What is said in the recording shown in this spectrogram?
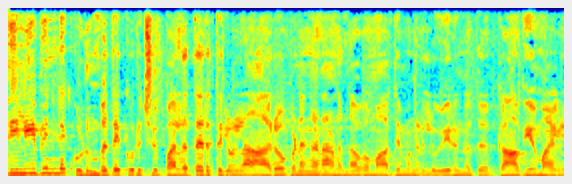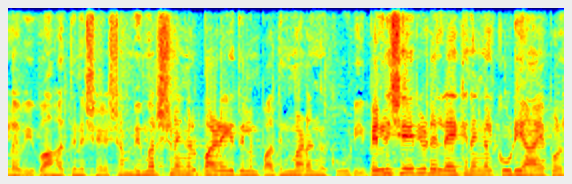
ദിലീപിന്റെ കുടുംബത്തെക്കുറിച്ച് പലതരത്തിലുള്ള ആരോപണങ്ങളാണ് നവമാധ്യമങ്ങളിൽ ഉയരുന്നത്. കാവ്യമായുള്ള വിവാഹത്തിന് ശേഷം വിമർശനങ്ങൾ പഴയതിലും പതിന്മടങ്ങ് കൂടി. പെല്ലിശ്ശേരിയുടെ ലേഖനങ്ങൾ കൂടി ആയപ്പോൾ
